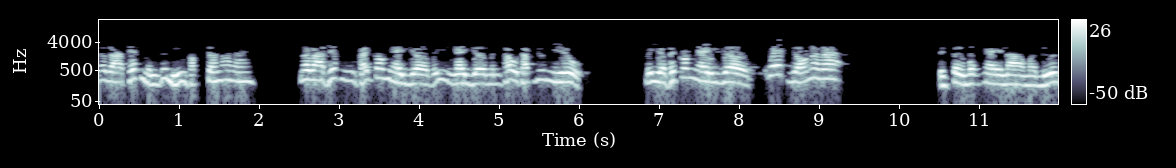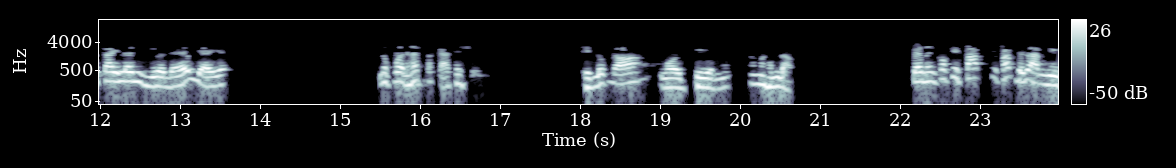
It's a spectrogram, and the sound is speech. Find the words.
Nó ra thét mình cứ niệm Phật cho nó ra. Nó ra thét phải có ngày giờ, bởi vì ngày giờ mình thâu thập vô nhiều. Bây giờ phải có ngày giờ quét dọn nó ra. Thì từ một ngày nào mà đưa tay lên vừa để vậy á, nó quên hết tất cả thế sự. Thì lúc đó ngồi thiền nó mới không động. Cho nên có cái pháp, cái pháp để làm gì?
